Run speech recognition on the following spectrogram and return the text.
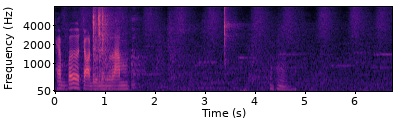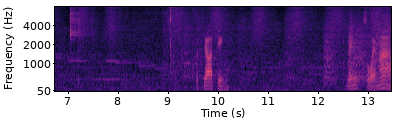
แคมเบอร์จอดอยู่หนึ่งลำ สุดยอดจริง เบนสวยมาก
